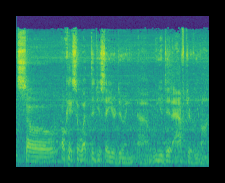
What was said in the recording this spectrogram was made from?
So, okay, so what did you say you're doing? Um, you did after Vivant.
